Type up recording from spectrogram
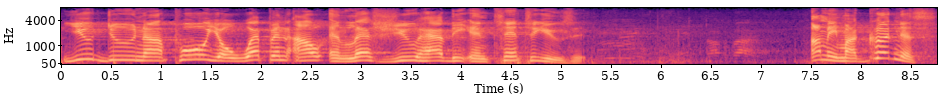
you do not pull your weapon out unless you have the intent to use it. I mean, my goodness.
